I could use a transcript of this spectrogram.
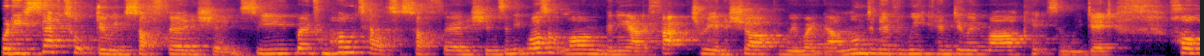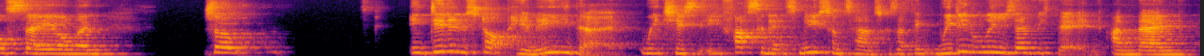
but he set up doing soft furnishings. So he went from hotel to soft furnishings and it wasn't long and he had a factory and a shop and we went down London every weekend doing markets and we did wholesale. And so it didn't stop him either, which is, it fascinates me sometimes because I think we didn't lose everything and then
